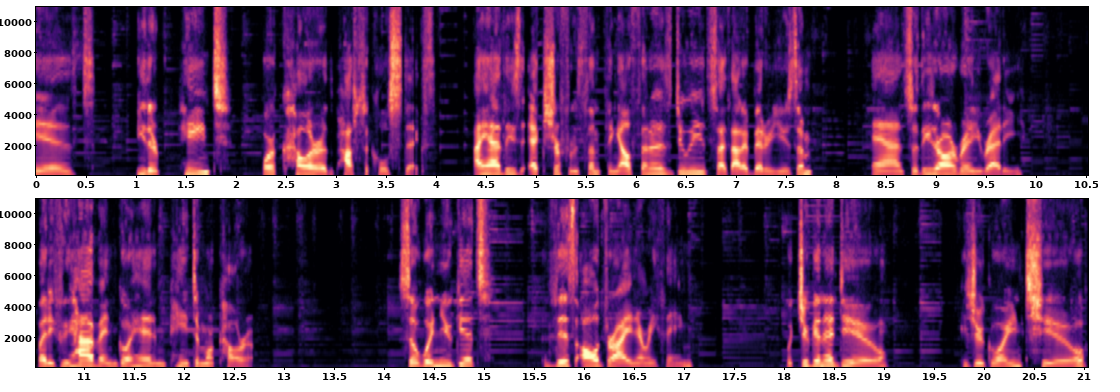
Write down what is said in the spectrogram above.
is either paint or color the popsicle sticks. I had these extra from something else that I was doing, so I thought I'd better use them. And so these are already ready. But if you haven't, go ahead and paint them or color them. So when you get this all dry and everything, what you're going to do is you're going to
